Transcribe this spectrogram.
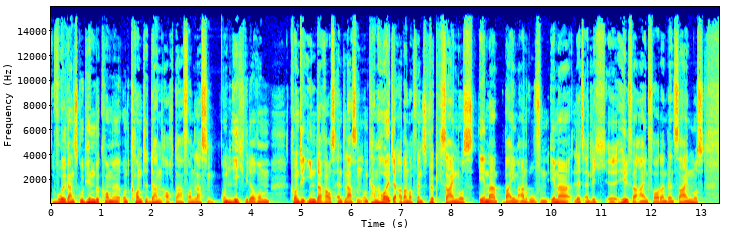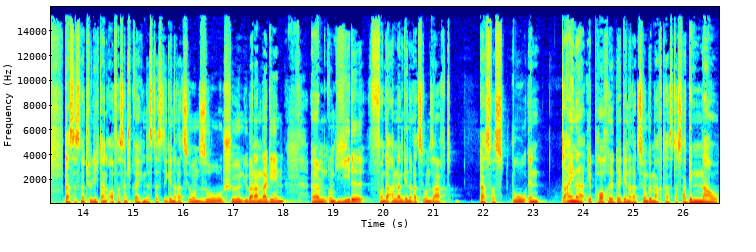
wohl ganz gut hinbekomme und konnte dann auch davon lassen. Und mhm. ich wiederum konnte ihn daraus entlassen und kann heute aber noch, wenn es wirklich sein muss, immer bei ihm anrufen, immer letztendlich äh, Hilfe einfordern, wenn es sein muss. Das ist natürlich dann auch was entsprechendes, dass die Generationen so schön übereinander gehen ähm, und jede von der anderen Generation sagt, das, was du in deiner Epoche der Generation gemacht hast, das war genau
